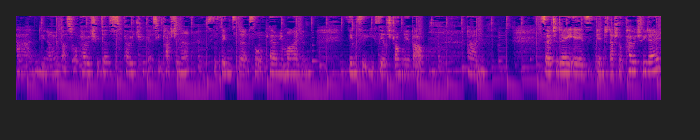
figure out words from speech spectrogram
And you know, that's what poetry does. Poetry gets you passionate. It's the things that sort of play on your mind and things that you feel strongly about. Um, so today is International Poetry Day.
